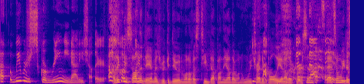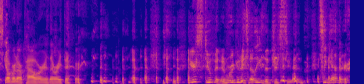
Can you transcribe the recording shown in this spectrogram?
uh, we were screaming at each other I think we saw the damage we could do, and one of us teamed up on the other one. When we tried to bully another person, That's that's, when we discovered our power. That right there. you're stupid and we're going to tell you that you're stupid together.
